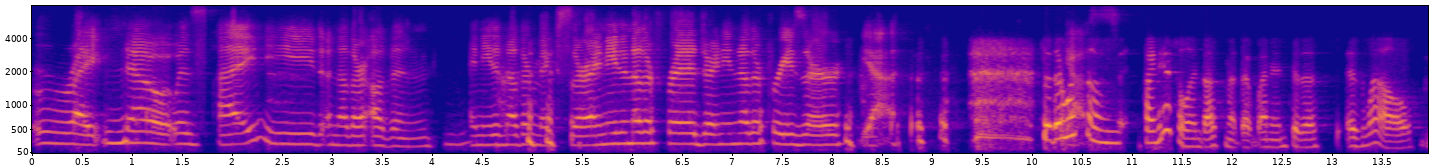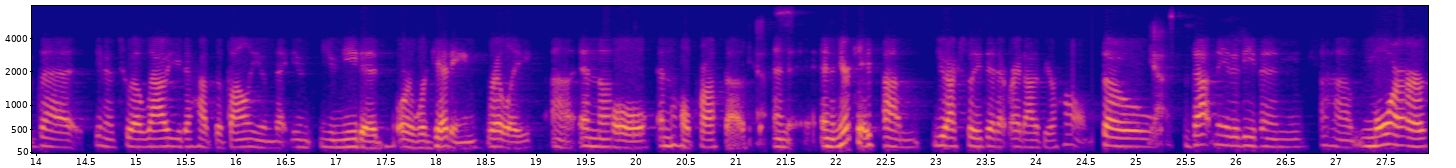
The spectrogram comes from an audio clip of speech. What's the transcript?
Right. No, it was, I need another oven. Mm-hmm. I need another mixer. I need another fridge. I need another freezer. Yeah. so there was some financial investment that went into this as well that you know to allow you to have the volume that you you needed or were getting really uh, in the whole in the whole process. Yes. And and in your case, um, you actually did it right out of your home. So Yes. that made it even uh, more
